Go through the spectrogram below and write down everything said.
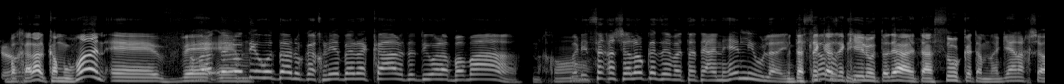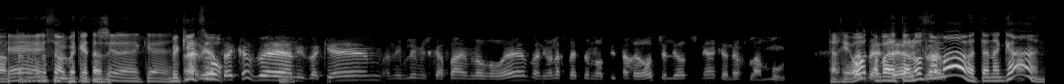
כן? בחלל, כמובן. ו... אבל אתם לא תראו אותנו, ככה אנחנו נהיה בין הקהל, אתם תהיו על הבמה. נכון. ואני אעשה לך שלום כזה, ואתה תהנהן לי אולי. ותעשה תקלוט כזה. כאילו, אתה יודע, אתה עסוק, אתה מנגן עכשיו, אתה כן, תמיד עושה כאילו את הקטע הזה. כן. אני בקיצור, עושה כזה, אני זקן, אני בלי משקפיים לא רואה, ואני הולך בעצם להוציא את הריאות שלי עוד שנייה, כי אני הולך למות. אתה ריאות, אבל אתה לא. זמר, אתה נגן.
